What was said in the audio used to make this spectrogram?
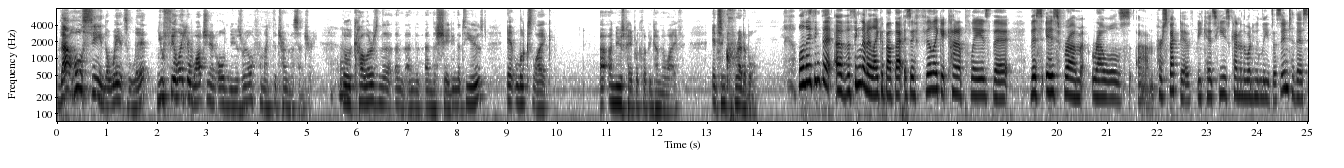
That whole scene, the way it's lit, you feel like you're watching an old newsreel from like the turn of the century. The colors and the and, and, the, and the shading that's used, it looks like a, a newspaper clipping come to life. It's incredible. Well, and I think that uh, the thing that I like about that is I feel like it kind of plays that this is from Raoul's um, perspective because he's kind of the one who leads us into this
